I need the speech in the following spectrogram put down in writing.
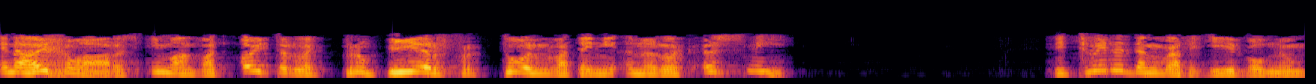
En 'n huigelaar is iemand wat uiterlik probeer vertoon wat hy nie innerlik is nie. Die tweede ding wat ek hier wil noem,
